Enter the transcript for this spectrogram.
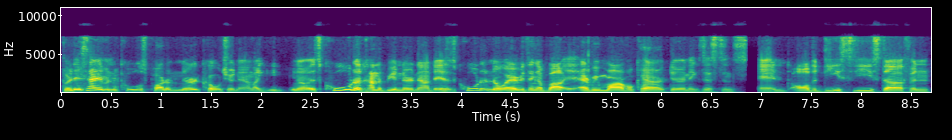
but it's not even the coolest part of nerd culture now. Like you, know, it's cool to kind of be a nerd nowadays. It's cool to know everything about every Marvel character in existence and all the DC stuff and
